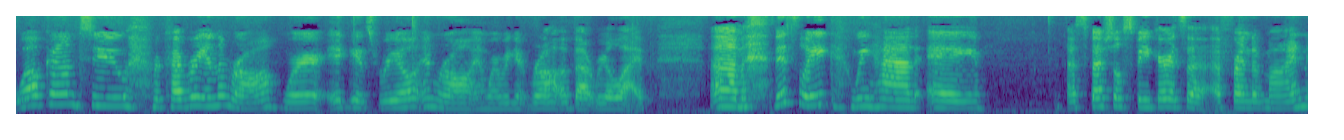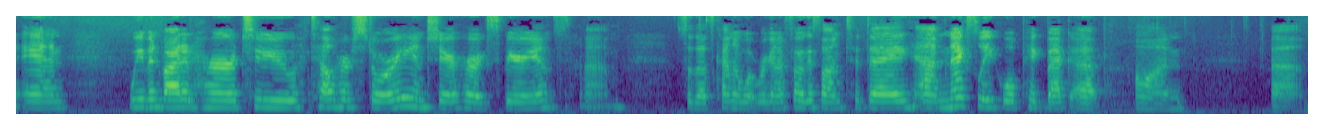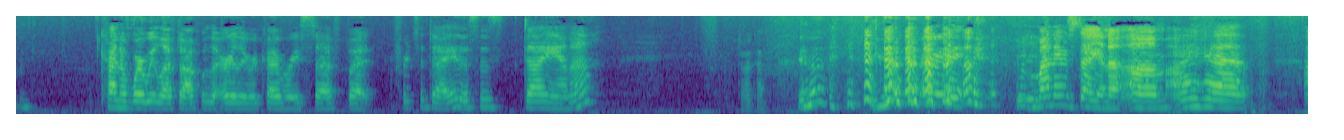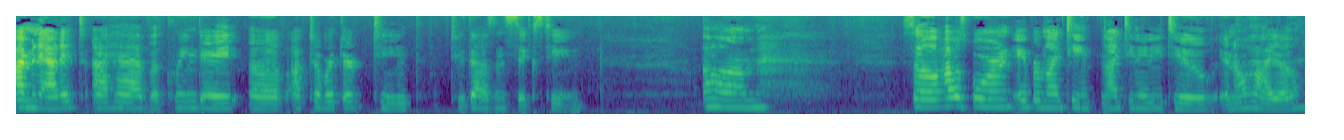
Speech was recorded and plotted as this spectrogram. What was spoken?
welcome to Recovery in the Raw, where it gets real and raw and where we get raw about real life. Um, this week we have a a special speaker. It's a, a friend of mine, and we've invited her to tell her story and share her experience. Um, so that's kind of what we're going to focus on today. Um, next week we'll pick back up on um, kind of where we left off with the early recovery stuff. But for today, this is Diana. Do I Yeah. My name is Diana. Um, I have, I'm an addict. I have a clean date of October 13th, 2016. Um, so I was born April 19th, 1982 in Ohio,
